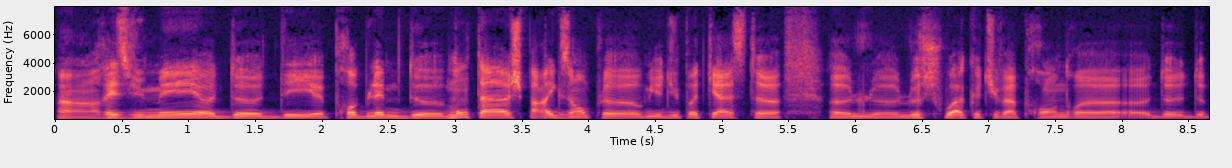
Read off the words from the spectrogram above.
un résumé de, des problèmes de montage, par exemple, au milieu du podcast, le, choix que tu vas prendre de, de,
